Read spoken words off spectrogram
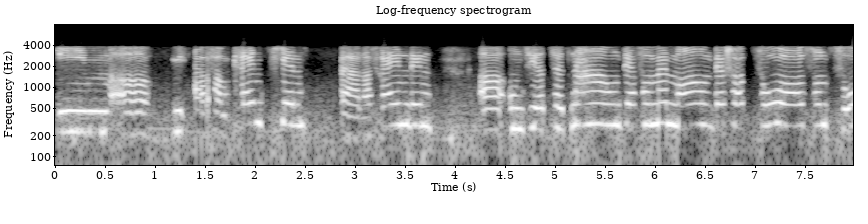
im, äh, auf einem Kränzchen bei einer Freundin äh, und sie hat gesagt, na und der von meinem Mann und der schaut so aus und so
